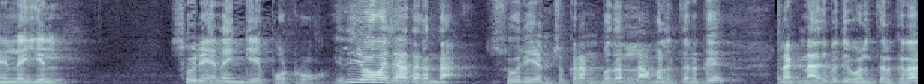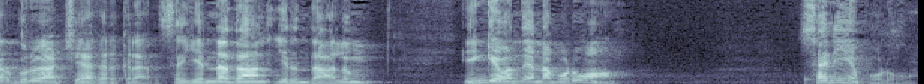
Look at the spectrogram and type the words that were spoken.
நிலையில் சூரியனை இங்கே போட்டுருவோம் இது யோக ஜாதகம் தான். சூரியன் சுக்கிரன் புதன்லாம் வலுத்திருக்கு. லக்னாதிபதி வலுத்திருக்கிறார். குரு ஆட்சியாக இருக்கிறார். சரி என்னதான் இருந்தாலும் இங்கே வந்து என்ன போடுவோம்? சனியை போடுவோம்.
